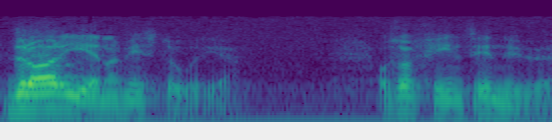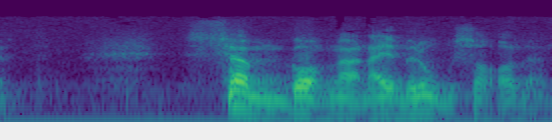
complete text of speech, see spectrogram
drar igenom historien och som finns i nuet. Sömngångarna i brosalen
